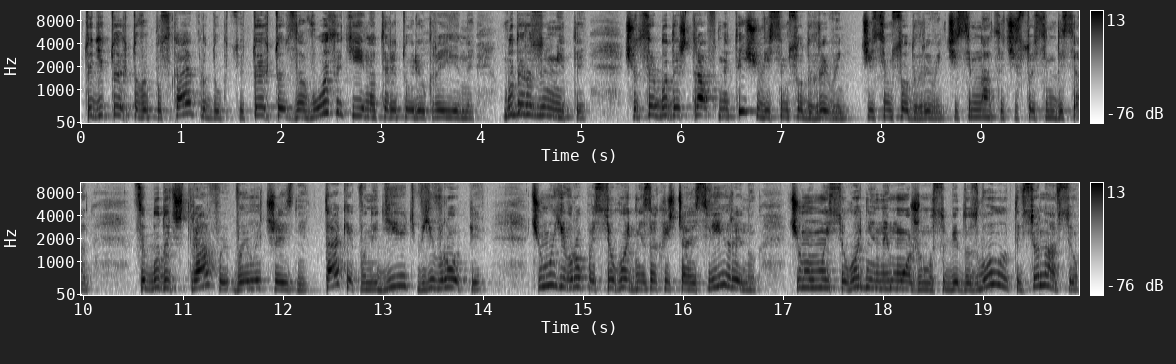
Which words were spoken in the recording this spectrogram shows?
тоді той, хто випускає продукцію, той, хто завозить її на територію України, буде розуміти, що це буде штраф не 1800 гривень, чи 700 гривень, чи 17, чи 170. Це будуть штрафи величезні, так як вони діють в Європі. Чому Європа сьогодні захищає свій ринок? Чому ми сьогодні не можемо собі дозволити всього-навсього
